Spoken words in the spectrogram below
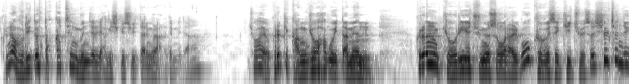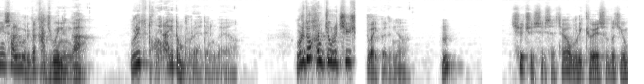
그러나 우리도 똑같은 문제를 야기시킬 수 있다는 걸 알아야 됩니다. 좋아요. 그렇게 강조하고 있다면 그런 교리의 중요성을 알고 그것에 기초해서 실천적인 삶을 우리가 가지고 있는가? 우리도 동일하게 또 물어야 되는 거예요. 우리도 한쪽으로 치우칠 수가 있거든요. 음? 치우칠 수 있어요. 제가 우리 교회에서도 지금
